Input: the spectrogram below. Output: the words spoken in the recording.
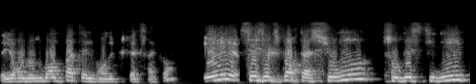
D'ailleurs, on n'augmente pas tellement depuis 4-5 ans. Et ces exportations sont destinées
